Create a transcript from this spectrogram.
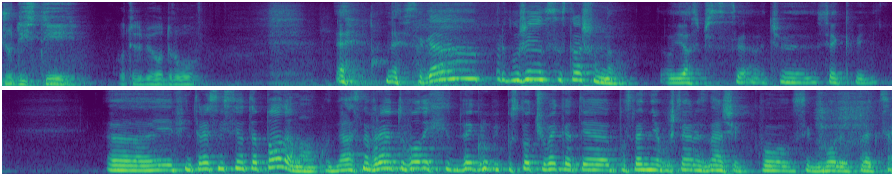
джудисти, което и да било друго. Е, не, сега предложенията са страшно много. Аз, че, че всеки и в интерес на истината пада малко. Аз на времето водех две групи по 100 човека, тя последния въобще не знаеше какво се говори отпред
